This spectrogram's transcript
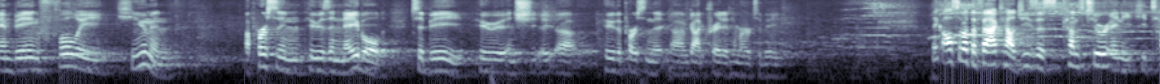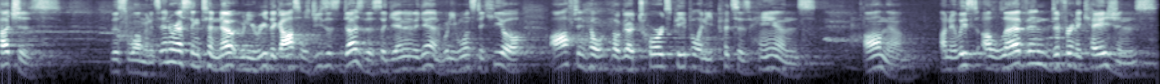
and being fully human. A person who is enabled to be who, and she, uh, who the person that um, God created him or her to be. Think also about the fact how Jesus comes to her and he, he touches this woman. It's interesting to note when you read the Gospels, Jesus does this again and again. When he wants to heal, often he'll, he'll go towards people and he puts his hands on them. On at least 11 different occasions,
